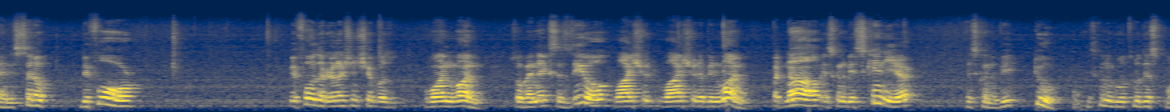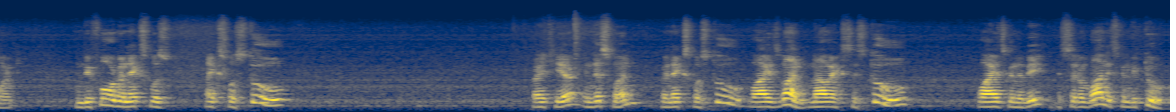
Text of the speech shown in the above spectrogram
And instead of before, before the relationship was 1, 1. So when x is 0, y should, y should have been 1. But now it's going to be skinnier. It's going to be 2. It's going to go through this point. And before when x was, x was 2, right here in this one, when x was 2, y is 1. Now x is 2, y is going to be, instead of 1, it's going to be 2.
